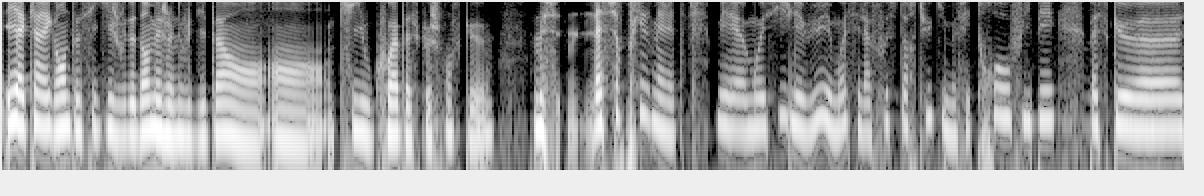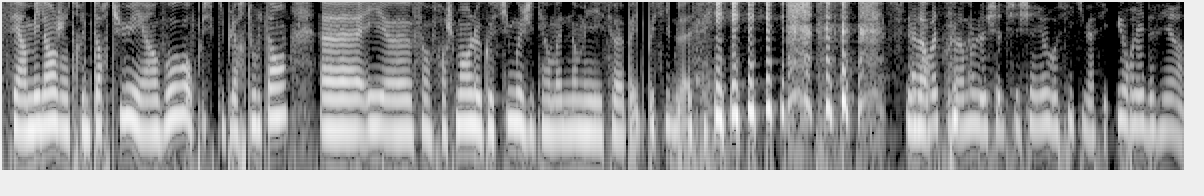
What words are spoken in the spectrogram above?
Et il y a Cary Grant aussi qui joue dedans, mais je ne vous dis pas en, en qui ou quoi parce que je pense que le su- la surprise mérite. Mais euh, moi aussi, je l'ai vu et moi, c'est la fausse tortue qui me fait trop flipper parce que euh, c'est un mélange entre une tortue et un veau, en plus qui pleure tout le temps. Euh, et euh, enfin, franchement, le costume, moi, j'étais en mode non, mais ça va pas être possible là. C'est. C'est- alors moi c'est vraiment le chat de Cheshire aussi qui m'a fait hurler de rire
